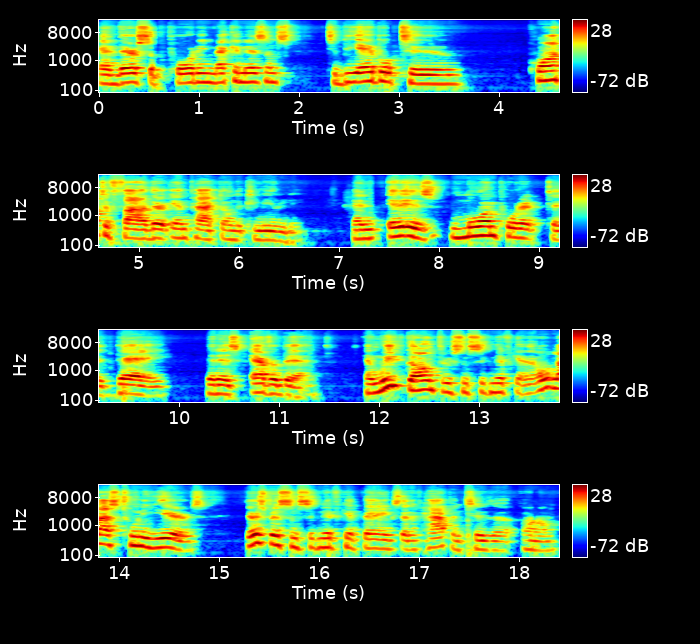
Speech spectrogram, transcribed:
and their supporting mechanisms to be able to quantify their impact on the community. And it is more important today than it's ever been. And we've gone through some significant, over the last 20 years, there's been some significant things that have happened to the um,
